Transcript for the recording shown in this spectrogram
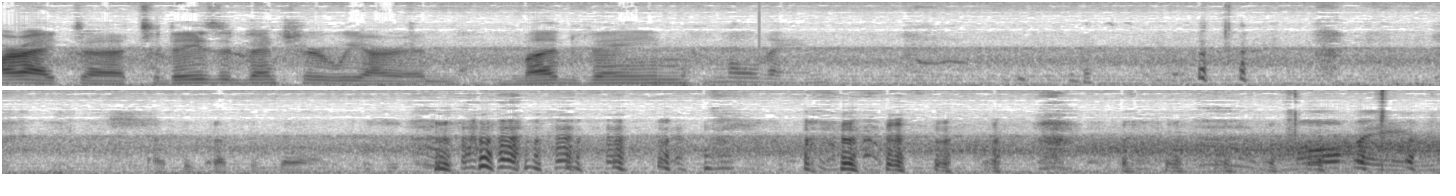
All right, uh, today's adventure we are in Mudvayne. Mulvane. I think that's a band. Mulvane,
